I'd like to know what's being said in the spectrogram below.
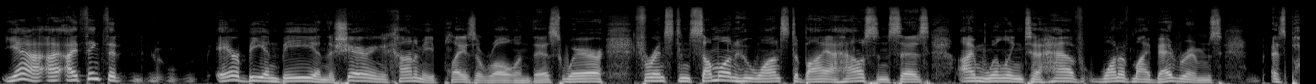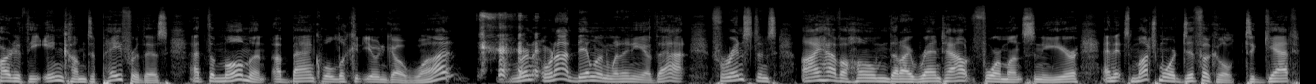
Yeah, I, I think that Airbnb and the sharing economy plays a role in this, where, for instance, someone who wants to buy a house and says, I'm willing to have one of my bedrooms as part of the income to pay for this, at the moment, a bank will look at you and go, What? We're, not, we're not dealing with any of that. For instance, I have a home that I rent out four months in a year, and it's much more difficult to get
